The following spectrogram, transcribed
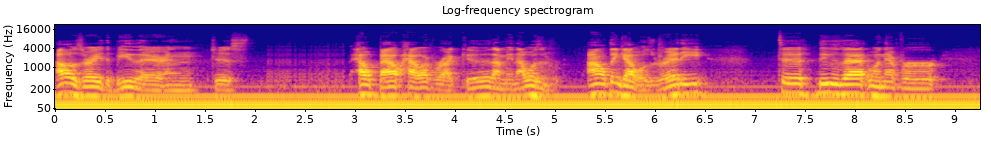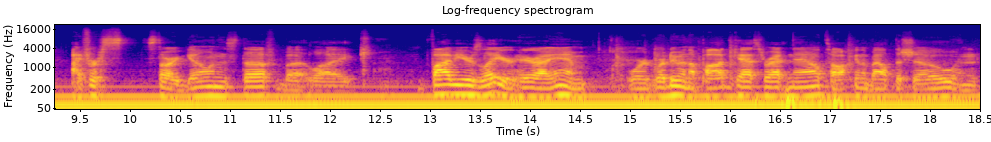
I was ready to be there and just help out however I could. I mean, I wasn't. I don't think I was ready to do that whenever I first started going and stuff, but like five years later, here I am. We're, we're doing a podcast right now talking about the show, and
